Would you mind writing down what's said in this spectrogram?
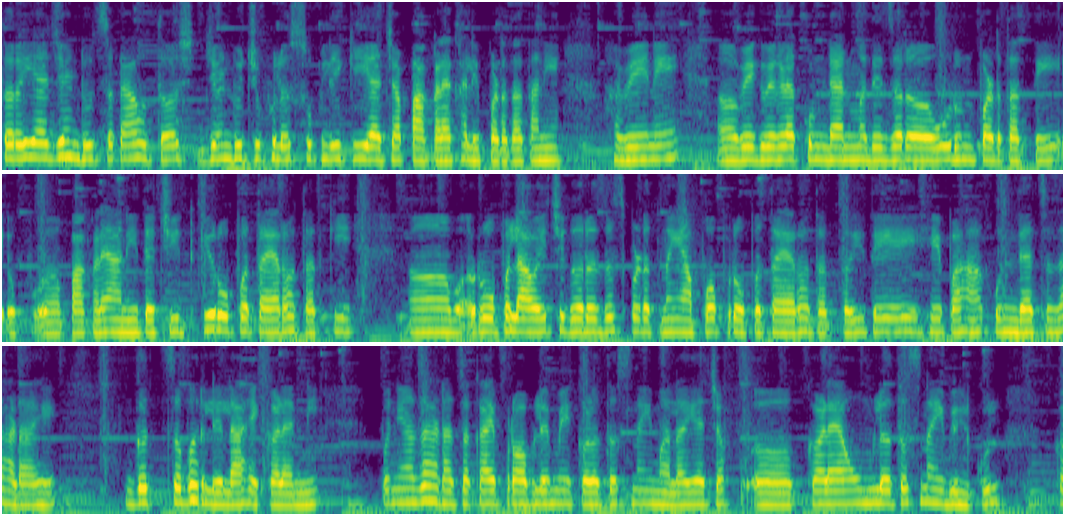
तर या झेंडूचं काय होतं? झेंडूची फुलं सुकली की याच्या पाकळ्या खाली पडतात आणि हवेने वेगवेगळ्या कुंड्यांमध्ये जर उडून पडतात ते पाकळ्या आणि त्याची इतकी रोपं तयार होतात की रोपं लावायची गरजच पडत नाही. आपोआप रोपं तयार होतात. तर इथे हे पहा कुंद्याचं झाड आहे. गच्च भरलेलं आहे कळ्यांनी. पण या झाडाचा काय प्रॉब्लेम आहे कळतच नाही मला. याच्या कळ्या उमलतच नाही बिलकुल. क-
